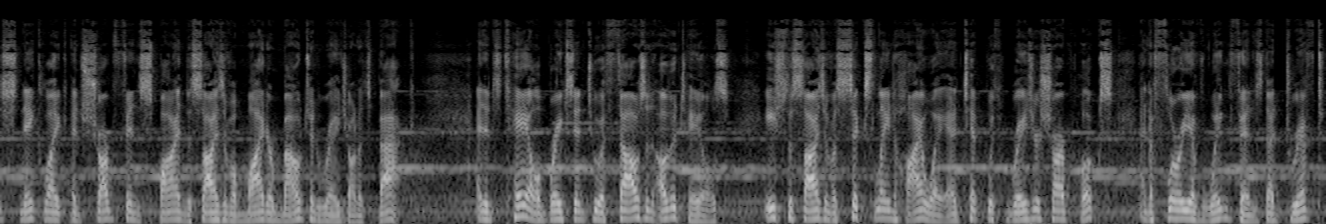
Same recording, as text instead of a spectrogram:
snake like, and sharp finned spine the size of a minor mountain range on its back. And its tail breaks into a thousand other tails, each the size of a six lane highway and tipped with razor sharp hooks and a flurry of wing fins that drift,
